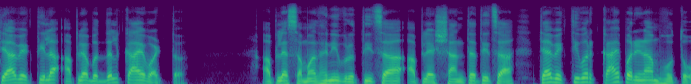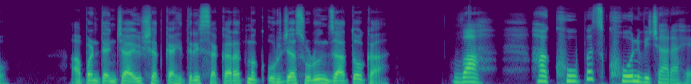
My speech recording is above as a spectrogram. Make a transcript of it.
त्या व्यक्तीला आपल्याबद्दल काय वाटतं? आपल्या समाधानी वृत्तीचा आपल्या शांततेचा त्या व्यक्तीवर काय परिणाम होतो? आपण त्यांच्या आयुष्यात काहीतरी सकारात्मक ऊर्जा सोडून जातो का? वाह! हा खूपच खोन विचार आहे.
